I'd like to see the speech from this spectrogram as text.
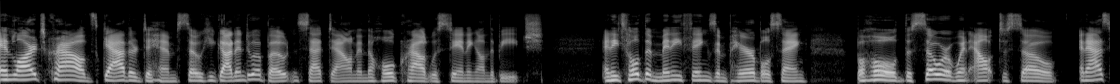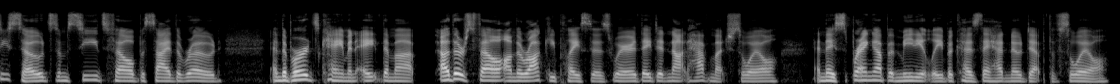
And large crowds gathered to him, so he got into a boat and sat down, and the whole crowd was standing on the beach. And he told them many things in parables, saying, Behold, the sower went out to sow, and as he sowed, some seeds fell beside the road, and the birds came and ate them up. Others fell on the rocky places where they did not have much soil, and they sprang up immediately because they had no depth of soil.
